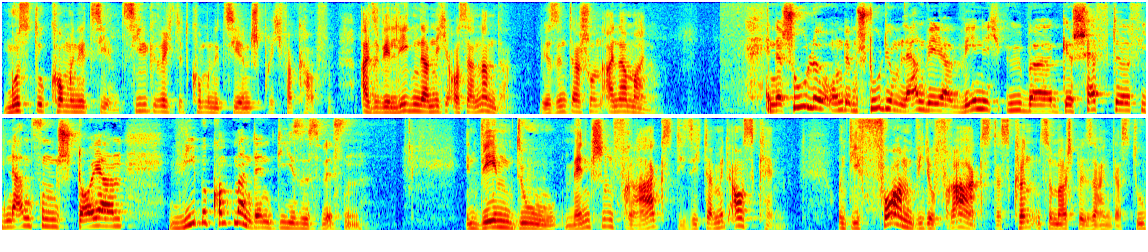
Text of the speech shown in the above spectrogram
musst du kommunizieren, zielgerichtet kommunizieren, sprich verkaufen. Also wir liegen da nicht auseinander. Wir sind da schon einer Meinung. In der Schule und im Studium lernen wir ja wenig über Geschäfte, Finanzen, Steuern. Wie bekommt man denn dieses Wissen? Indem du Menschen fragst, die sich damit auskennen. Und die Form, wie du fragst, das könnten zum Beispiel sein, dass du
